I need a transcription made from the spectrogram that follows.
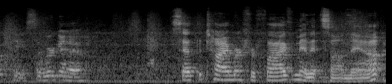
Okay, so we're going to set the timer for five minutes on that.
